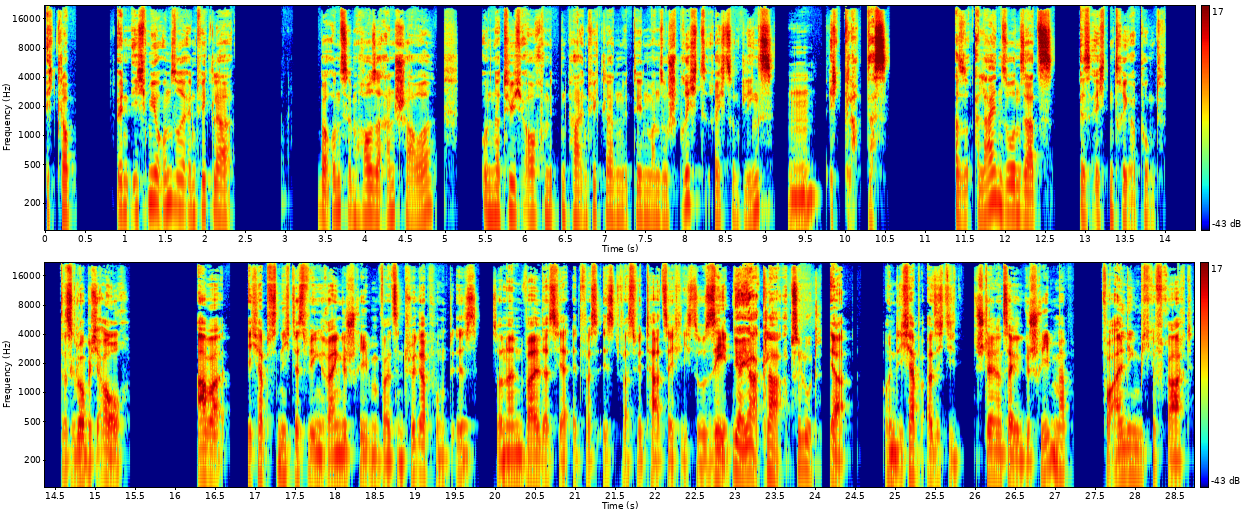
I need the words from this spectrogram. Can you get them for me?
Ich glaube, wenn ich mir unsere Entwickler bei uns im Hause anschaue und natürlich auch mit ein paar Entwicklern, mit denen man so spricht, rechts und links, mhm. ich glaube, das, also allein so ein Satz ist echt ein Triggerpunkt. Das glaube ich auch. Aber ich habe es nicht deswegen reingeschrieben, weil es ein Triggerpunkt ist, sondern weil das ja etwas ist, was wir tatsächlich so sehen. Ja, ja, klar, absolut. Ja. Und ich habe, als ich die Stellenanzeige geschrieben habe, vor allen Dingen mich gefragt,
